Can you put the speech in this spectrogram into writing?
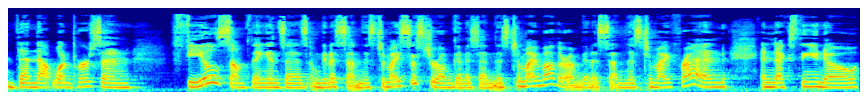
then that one person feels something and says, I'm going to send this to my sister. I'm going to send this to my mother. I'm going to send this to my friend. And next thing you know,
